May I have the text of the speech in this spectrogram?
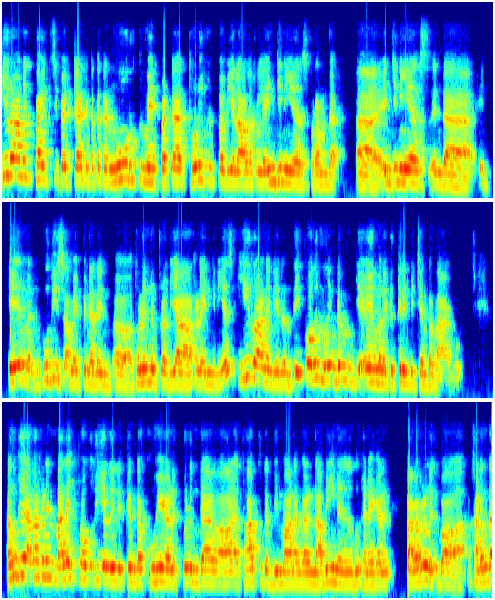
ஈரானில் பயிற்சி பெற்ற கிட்டத்தட்ட நூறுக்கும் மேற்பட்ட தொழில்நுட்பவியலாளர்கள் என்ஜினியர்ஸ் ஃப்ரம் த என்ஜினியர்ஸ் இந்த ஏமன் ஹூதிஸ் அமைப்பினரின் தொழில்நுட்பவியலாளர்கள் என்ஜினியர்ஸ் ஈரானில் இருந்து இப்போது மீண்டும் ஏமனுக்கு திரும்பி சென்றதாகவும் அங்கு அவர்களின் மலைப்பகுதியில் இருக்கின்ற குகைகளுக்குள் இந்த தாக்குதல் விமானங்கள் நவீன ஏவுகணைகள் அவர்கள் கடந்த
